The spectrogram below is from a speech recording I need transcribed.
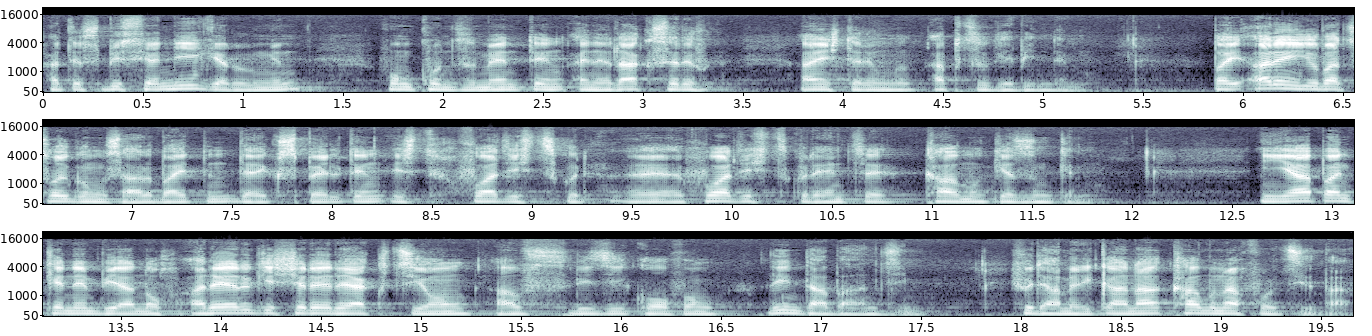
hat es bisher nie gelungen, von Konsumenten eine laxere Einstellung abzugewinnen. Bei allen Überzeugungsarbeiten der Experten ist äh, Vorsichtsgrenze kaum gesunken. In Japan kennen wir noch allergische Reaktionen aufs Risiko von Rinderwahnsinn. Für die Amerikaner kaum nachvollziehbar.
